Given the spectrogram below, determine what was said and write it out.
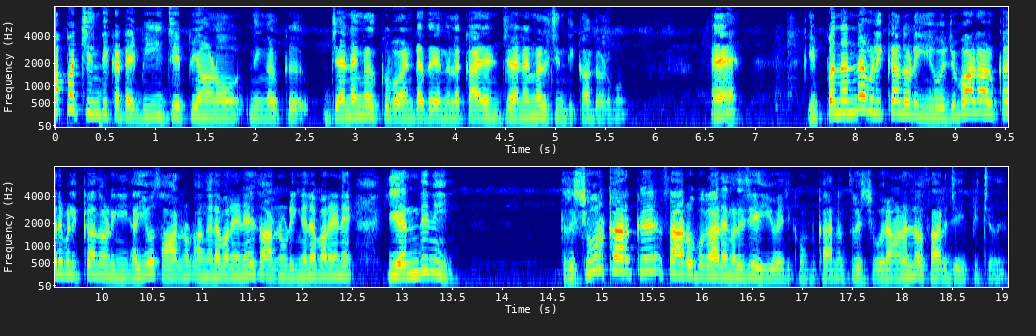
അപ്പൊ ചിന്തിക്കട്ടെ ബി ജെ പി ആണോ നിങ്ങൾക്ക് ജനങ്ങൾക്ക് വേണ്ടത് എന്നുള്ള കാര്യം ജനങ്ങൾ ചിന്തിക്കാൻ തുടങ്ങും. ഏ? ഇപ്പം തന്നെ വിളിക്കാൻ തുടങ്ങി. ഒരുപാട് ആൾക്കാർ വിളിക്കാൻ തുടങ്ങി. അയ്യോ സാറിനോട് അങ്ങനെ പറയണേ സാറിനോട് ഇങ്ങനെ പറയണേ. എന്തിനി? തൃശ്ശൂർക്കാർക്ക് സാർ ഉപകാരങ്ങൾ ചെയ്യുമായിരിക്കും. കാരണം തൃശ്ശൂരാണല്ലോ സാർ ജയിപ്പിച്ചത്.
